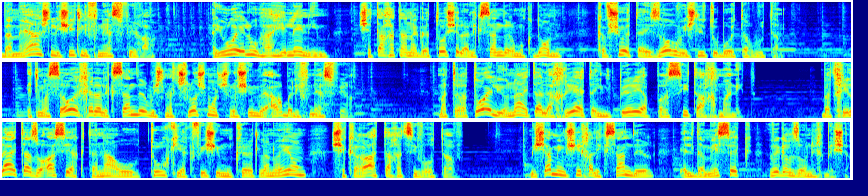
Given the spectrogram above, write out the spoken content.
במאה השלישית לפני הספירה, היו אלו ההלנים שתחת הנהגתו של אלכסנדר מוקדון כבשו את האזור והשליטו בו את תרבותם. את מסעו החל אלכסנדר בשנת 334 לפני הספירה. מטרתו העליונה הייתה להכריע את האימפריה הפרסית האחמנית. בתחילה הייתה זו אסיה הקטנה, או טורקיה כפי שהיא מוכרת לנו היום, שקרעה תחת צבאותיו. משם המשיך אלכסנדר אל דמשק, וגם זו נכבשה.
